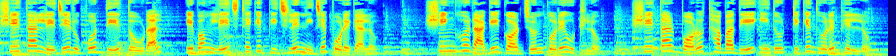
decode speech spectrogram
সে তার লেজের উপর দিয়ে দৌড়াল এবং লেজ থেকে পিছলে নিচে পড়ে গেল। সিংহ রাগে গর্জন করে উঠল। সে তার বড় থাবা দিয়ে ইঁদুরটিকে ধরে ফেলল।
